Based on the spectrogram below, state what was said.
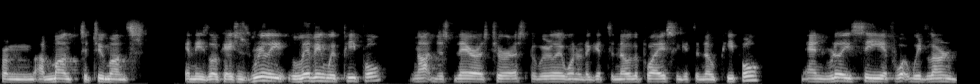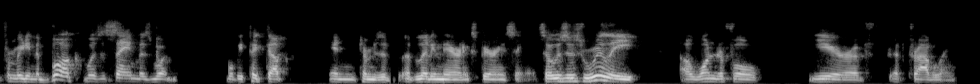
from a month to two months in these locations, really living with people, not just there as tourists, but we really wanted to get to know the place and get to know people and really see if what we'd learned from reading the book was the same as what, what we picked up in terms of, of living there and experiencing it. So it was just really a wonderful year of, of traveling.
